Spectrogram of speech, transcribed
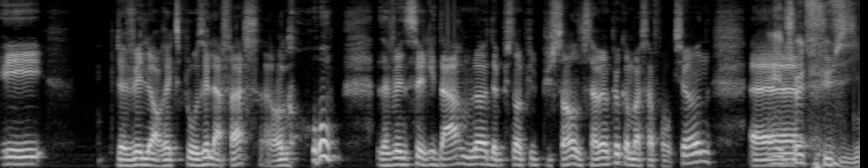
et devez leur exploser la face. En gros, vous avez une série d'armes là, de plus en plus puissantes. Vous savez un peu comment ça fonctionne. Euh, un jeu de fusil.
